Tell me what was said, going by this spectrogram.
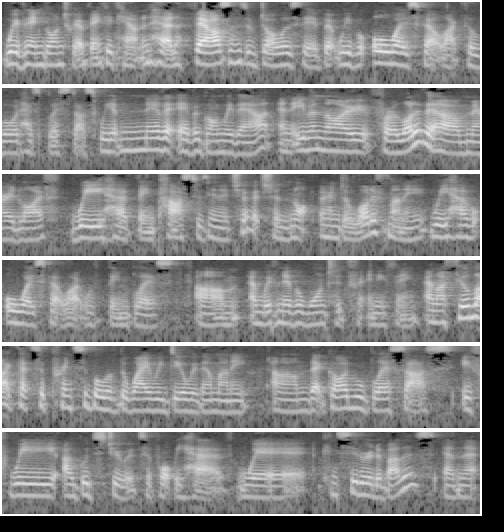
we've then gone to our bank account and had thousands of dollars there, but we've always felt like the Lord has blessed us. We have never ever gone without. And even though for a lot of our married life we have been pastors in a church and not earned a lot of money, we have always felt like we've been blessed. Um, and we've never wanted for anything. And I feel like that's a principle of the way we deal with our money. Um, that God will bless us if we are good stewards of what we have. We're considerate of others and that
